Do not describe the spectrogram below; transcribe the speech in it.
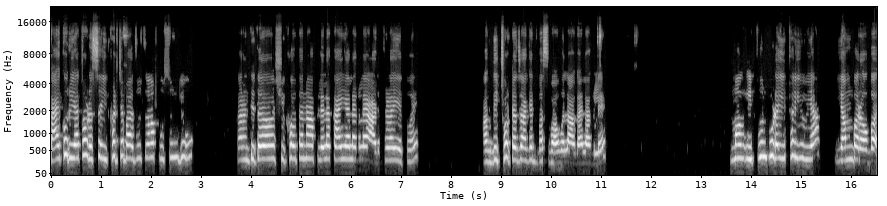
काय करूया? थोडस इकडच्या बाजूचं पुसून घेऊ. कारण तिथं शिकवताना आपल्याला काय या लागलाय? अडथळा येतोय. अगदी छोट्या जागेत बसवावं लागायला लागले मग इथून पुढे इथं येऊया. यम बरोबर.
